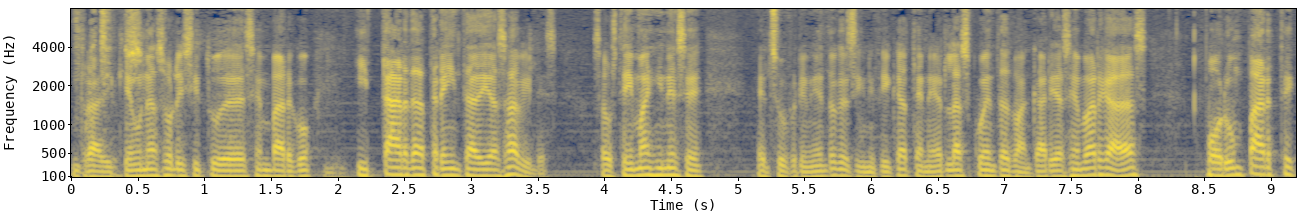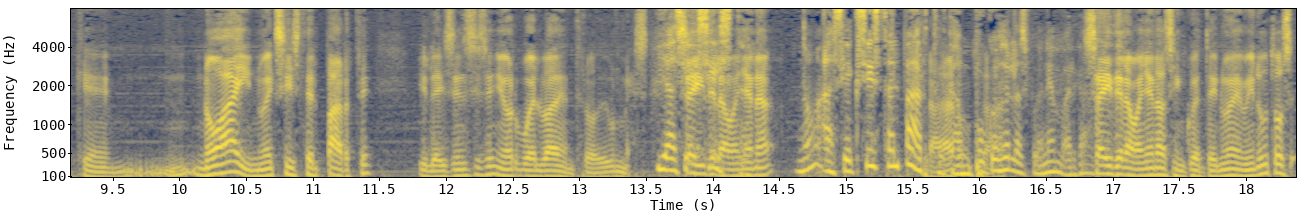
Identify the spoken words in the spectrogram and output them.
Radiqué una solicitud de desembargo y tarda 30 días hábiles. O sea, usted imagínese el sufrimiento que significa tener las cuentas bancarias embargadas por un parte que no hay, no existe el parte, y le dicen, sí señor, vuelva dentro de un mes. Y así Seis de la mañana, ¿no? Así exista el parte, Claro, tampoco claro. se las pueden embargar. 6 de la mañana, 59 minutos.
